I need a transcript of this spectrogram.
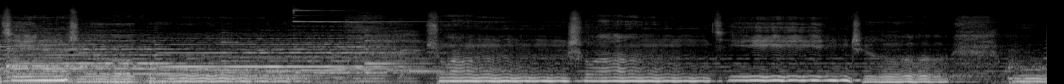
紧鹧鸪。双双紧鹧鸪。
